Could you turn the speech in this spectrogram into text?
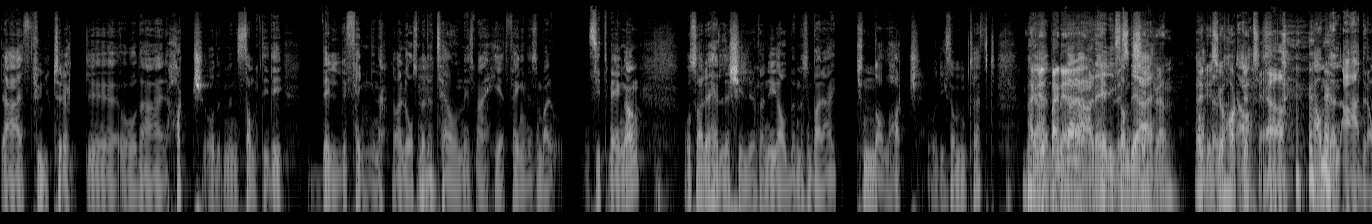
Det er fullt trøkk, eh, og det er hardt, og det, men samtidig veldig fengende. Det var en låt som Mm. heter Tell Me, som er helt fengende, som bare sitter med en gang. Og så er det Heller Children fra det nye albumet, som bare er knallhardt og liksom tøft. Men Bare, det er- men der er det liksom de er, Ja, Høres den- jo hardt ja. ut. Ja. ja, men den er bra.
